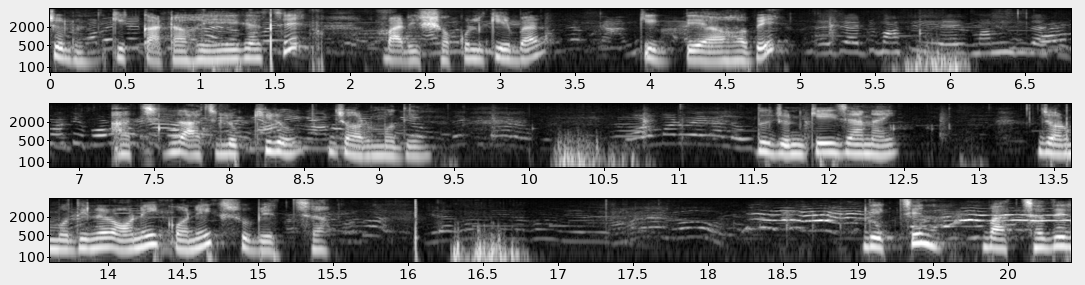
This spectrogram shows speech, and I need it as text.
চলুন, কেক কাটা হয়ে গেছে। বাড়ির সকলকে এবার কেক দেওয়া হবে। আজ রাজলক্ষ্মীরও জন্মদিন। দুজনকেই জানাই জন্মদিনের অনেক অনেক শুভেচ্ছা। দেখছেন বাচ্চাদের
